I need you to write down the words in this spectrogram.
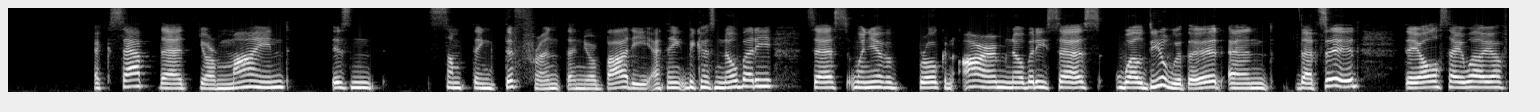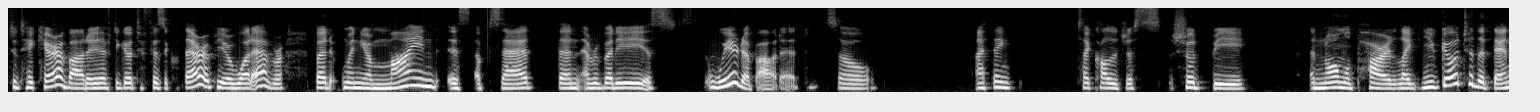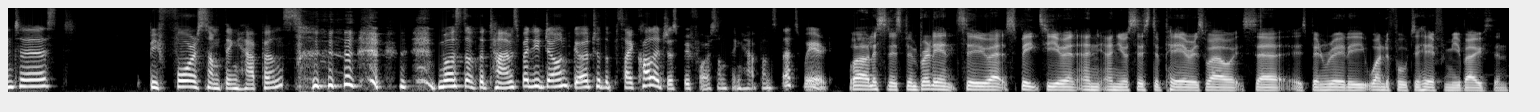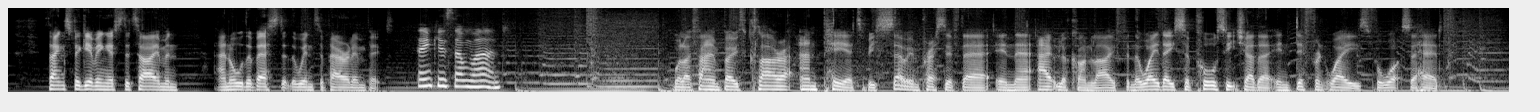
accept that your mind isn't something different than your body. I think because nobody says when you have a broken arm, nobody says, well, deal with it and that's it. They all say, well, you have to take care about it. You have to go to physical therapy or whatever. But when your mind is upset, then everybody is weird about it. So I think psychologists should be a normal part. Like you go to the dentist, before something happens most of the times, but you don't go to the psychologist before something happens. That's weird. Well, listen, it's been brilliant to uh, speak to you and, and, and, your sister Pia as well. It's uh, it's been really wonderful to hear from you both, and thanks for giving us the time and and all the best at the Winter Paralympics. Thank you so much. Well, I found both Clara and Pia to be so impressive there in their outlook on life and the way they support each other in different ways for what's ahead.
